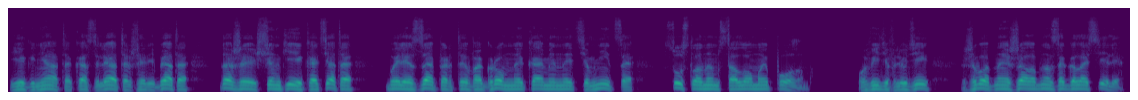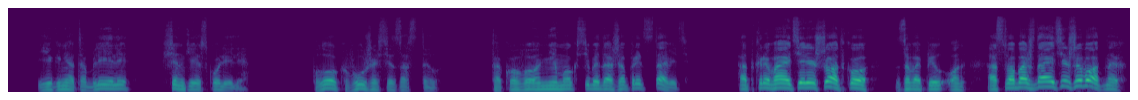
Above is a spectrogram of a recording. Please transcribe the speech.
ягнята, козлята, жеребята, даже щенки и котята были заперты в огромной каменной темнице с усланным соломой полом. Увидев людей, животные жалобно заголосили, ягнята блеяли, щенки скулили. Плок в ужасе застыл. Такого он не мог себе даже представить. «Открывайте решетку!» — завопил он. «Освобождайте животных!»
